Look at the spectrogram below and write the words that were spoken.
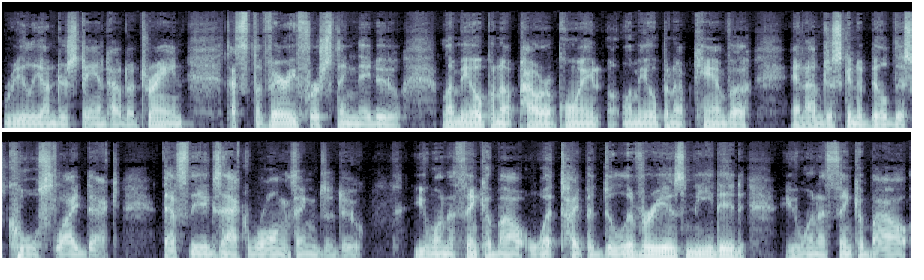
really understand how to train, that's the very first thing they do. Let me open up PowerPoint, let me open up Canva, and I'm just going to build this cool slide deck. That's the exact wrong thing to do. You want to think about what type of delivery is needed. You want to think about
